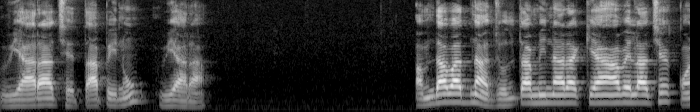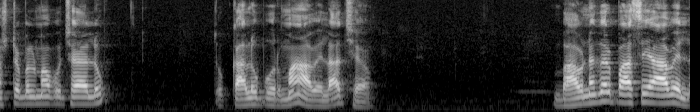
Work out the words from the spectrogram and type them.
વ્યારા છે, તાપીનું વ્યારા. અમદાવાદના ઝુલતા મિનારા ક્યાં આવેલા છે? કોન્સ્ટેબલમાં પૂછાયેલું. તો કાલુપુરમાં આવેલા છે. ભાવનગર પાસે આવેલ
